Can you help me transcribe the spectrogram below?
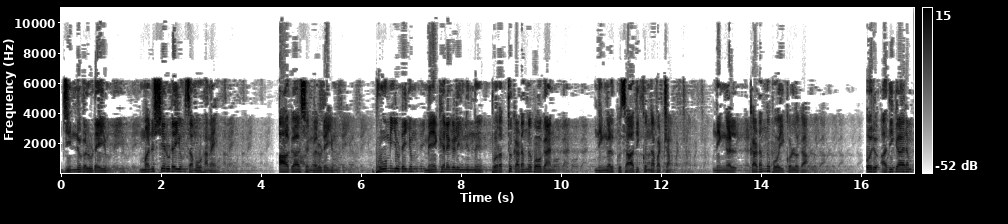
ജിന്നുകളുടെയും മനുഷ്യരുടെയും സമൂഹമേ ആകാശങ്ങളുടെയും ഭൂമിയുടെയും മേഖലകളിൽ നിന്ന് പുറത്തു കടന്നുപോകാൻ നിങ്ങൾക്കു സാധിക്കുന്ന പക്ഷം നിങ്ങൾ കടന്നുപോയിക്കൊള്ളുക. ഒരു അധികാരം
